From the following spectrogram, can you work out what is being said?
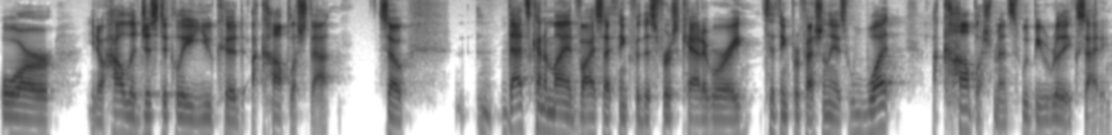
or, you know, how logistically you could accomplish that. So that's kind of my advice I think for this first category to think professionally is what accomplishments would be really exciting.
